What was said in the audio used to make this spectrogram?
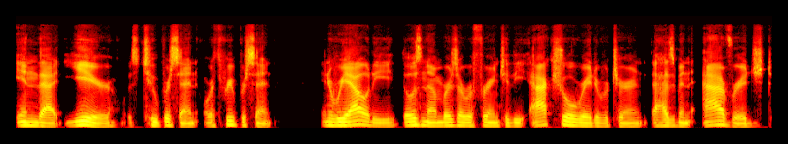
in that year was 2% or 3%. In reality, those numbers are referring to the actual rate of return that has been averaged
